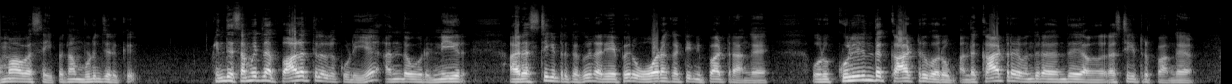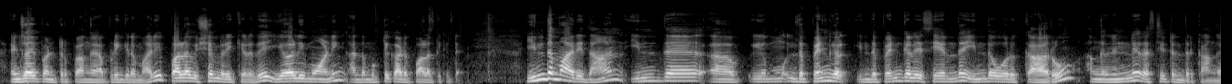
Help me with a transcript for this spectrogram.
அமாவாசை இப்போ தான் முடிஞ்சிருக்கு. இந்த சமயத்தில் பாலத்தில் இருக்கக்கூடிய அந்த ஒரு நீர் அதை ரசிச்சுக்கிட்டு இருக்கக்கூடிய நிறைய பேர் ஓரம் கட்டி நிப்பாட்டுறாங்க. ஒரு குளிர்ந்த காற்று வரும். அந்த காற்றை வந்து வந்து அவங்க ரசிச்சுக்கிட்டு இருப்பாங்க. என்ஜாய் பண்ணிட்டுருப்பாங்க அப்படிங்கிற மாதிரி பல விஷயம் இருக்கிறது ஏர்லி மார்னிங் அந்த முட்டுக்காடு பாலத்துக்கிட்ட. இந்த மாதிரி தான் இந்த இந்த பெண்கள் இந்த பெண்களை சேர்ந்த இந்த ஒரு காரும் அங்கே நின்று ரசிச்சிட்டு இருந்திருக்காங்க.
